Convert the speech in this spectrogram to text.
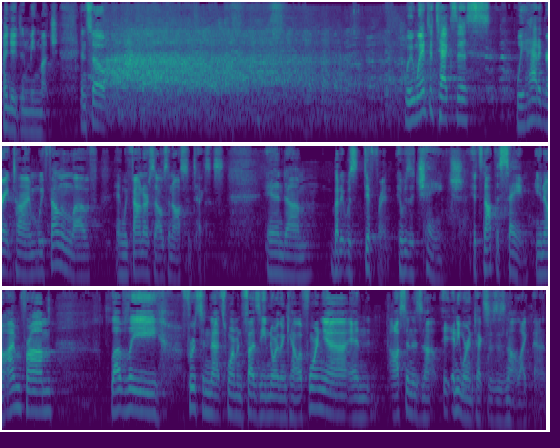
I knew it didn't mean much. And so. we went to Texas. We had a great time. We fell in love, and we found ourselves in Austin, Texas. And um, but it was different. It was a change. It's not the same. You know, I'm from lovely fruits and nuts, warm and fuzzy, Northern California, and Austin is not anywhere in Texas is not like that.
